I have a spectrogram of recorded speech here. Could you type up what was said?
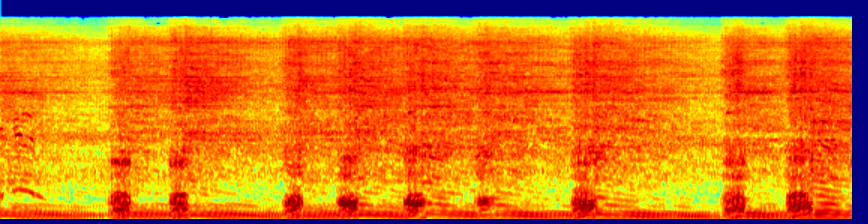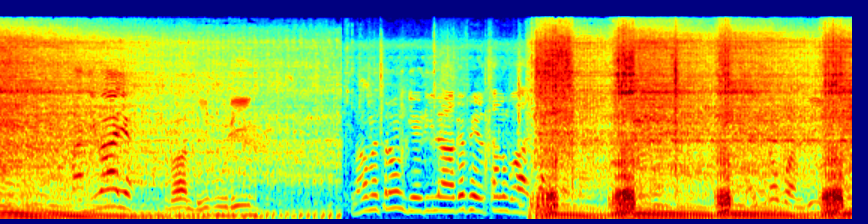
ਇੱਥੇ ਹੋਣੀ। ਬਾਜੀ ਆਵਾਜ਼ ਬਾਂਦੀ ਪੂਰੀ ਲਓ ਗੇੜੀ ਲਾ ਕੇ ਫਿਰ ਤੁਹਾਨੂੰ ਆਵਾਜ਼ ਚੱਕ ਇਹਨੂੰ ਬਾਂਦੀ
